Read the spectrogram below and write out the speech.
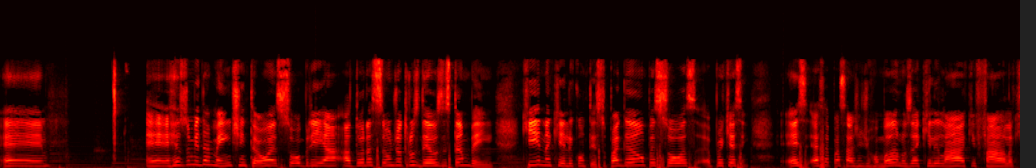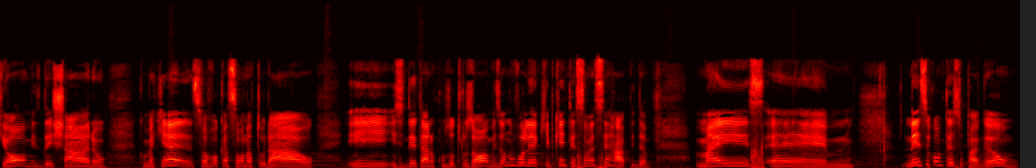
É, é, resumidamente, então, é sobre a adoração de outros deuses também. Que naquele contexto pagão, pessoas. Porque assim, essa passagem de Romanos é aquele lá que fala que homens deixaram, como é que é? Sua vocação natural e, e se deitaram com os outros homens. Eu não vou ler aqui porque a intenção é ser rápida. Mas é, Nesse contexto pagão,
